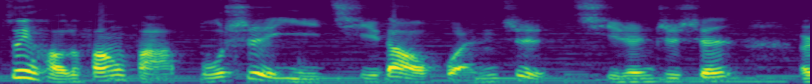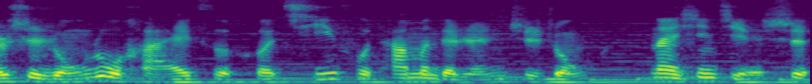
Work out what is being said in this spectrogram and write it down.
最好的方法不是以其道还治其人之身，而是融入孩子和欺负他们的人之中，耐心解释，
